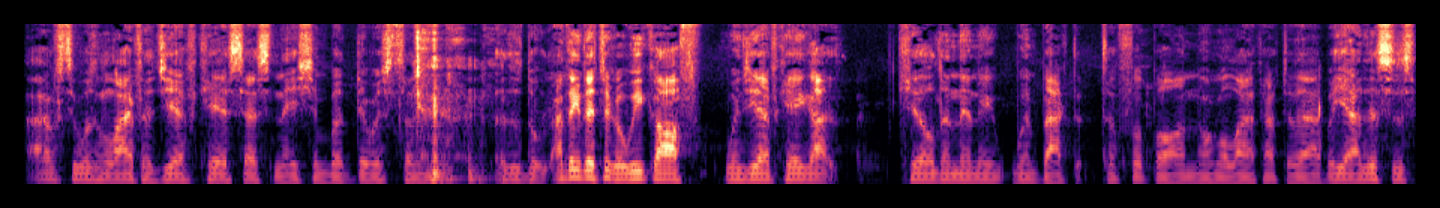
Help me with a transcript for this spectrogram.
obviously wasn't live for the JFK assassination, but there was some. I think they took a week off when JFK got killed, and then they went back to, to football and normal life after that. But yeah, this is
